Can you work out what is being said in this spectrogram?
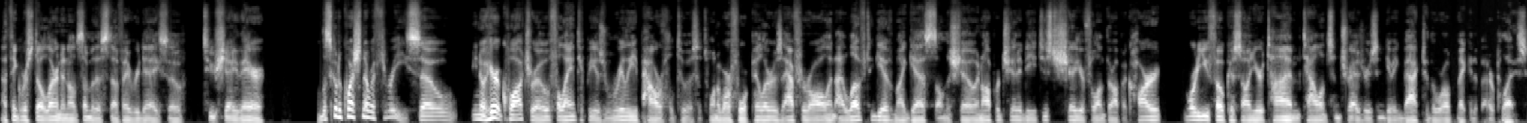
I think we're still learning on some of this stuff every day. So touche there. Let's go to question number three. So, you know, here at Quattro, philanthropy is really powerful to us. It's one of our four pillars, after all. And I love to give my guests on the show an opportunity just to share your philanthropic heart. Where do you focus on your time, talents, and treasures and giving back to the world, make it a better place?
